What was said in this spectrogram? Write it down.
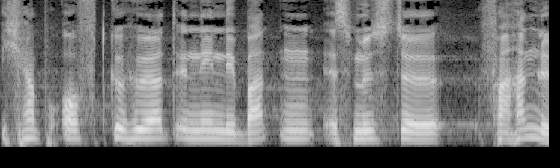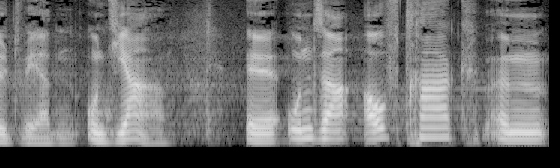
Ich habe oft gehört in den Debatten, es müsste verhandelt werden. Und ja, äh, unser Auftrag, ähm,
